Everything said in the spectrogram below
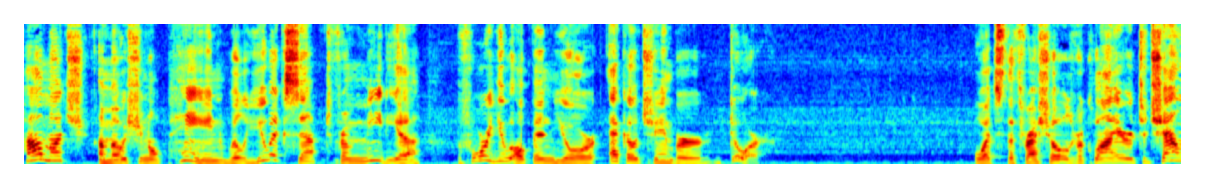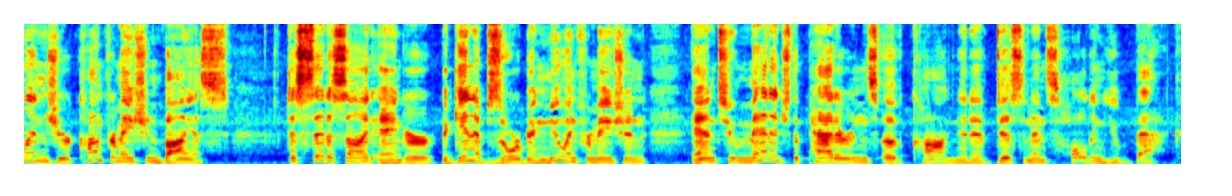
How much emotional pain will you accept from media before you open your echo chamber door? What's the threshold required to challenge your confirmation bias, to set aside anger, begin absorbing new information, and to manage the patterns of cognitive dissonance holding you back?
